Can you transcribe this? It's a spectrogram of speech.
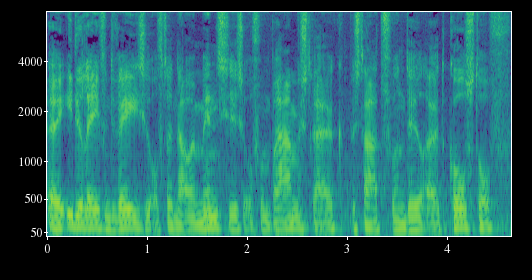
Uh, ieder levend wezen, of dat nou een mens is of een bramenstruik... bestaat voor een deel uit koolstof.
